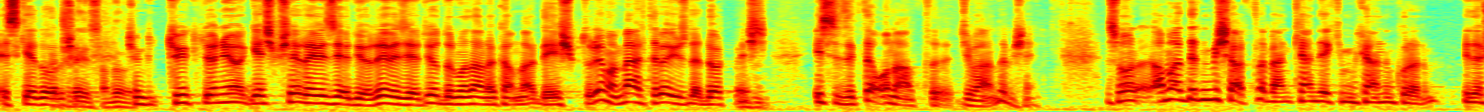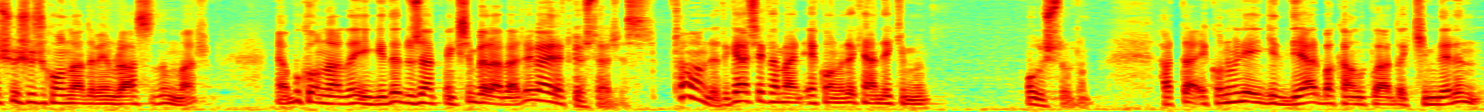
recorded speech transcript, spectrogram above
eskiye doğru şey. Doğru. Çünkü TÜİK dönüyor geçmişe revize ediyor, revize ediyor durmadan rakamlar değişip duruyor ama mertebe yüzde dört beş. İşsizlikte 16 civarında bir şey. Sonra ama dedim bir şartla ben kendi ekibimi kendim kurarım. Bir de şu şu şu konularda benim rahatsızlığım var. Yani bu konularda ilgili de düzeltmek için beraberce gayret göstereceğiz. Tamam dedi. Gerçekten ben ekonomide kendi ekibimi oluşturdum. Hatta ekonomiyle ilgili diğer bakanlıklarda kimlerin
